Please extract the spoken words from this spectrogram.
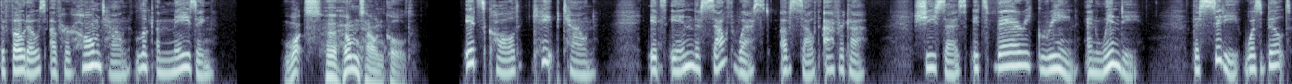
The photos of her hometown look amazing. What's her hometown called? It's called Cape Town. It's in the southwest of South Africa. She says it's very green and windy. The city was built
